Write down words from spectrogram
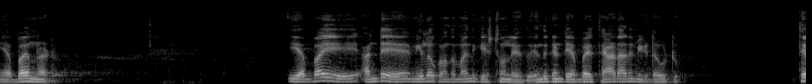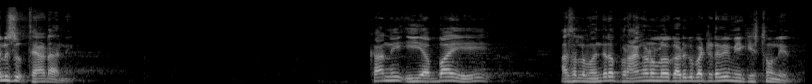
ఈ అబ్బాయి ఉన్నాడు. ఈ అబ్బాయి అంటే మీలో కొంతమందికి ఇష్టం లేదు. ఎందుకంటే ఈ అబ్బాయి తేడా అని మీకు డౌట్. తెలుసు తేడా అని కానీ ఈ అబ్బాయి అసలు మందిర ప్రాంగణంలోకి అడుగు పెట్టడమే మీకు ఇష్టం లేదు.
